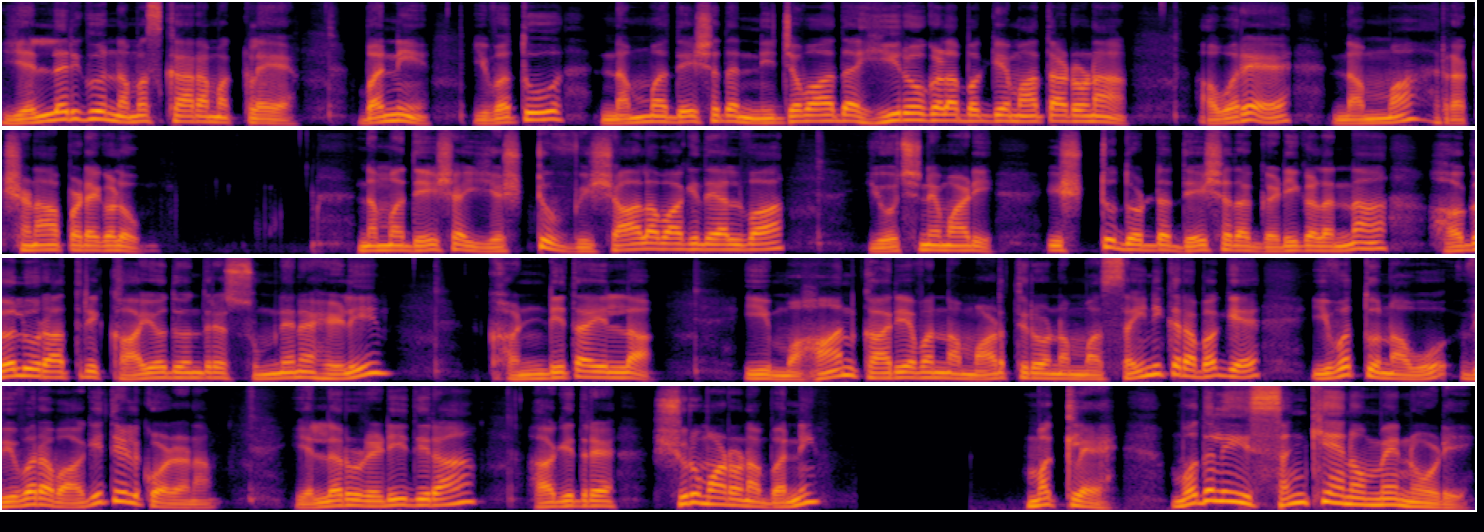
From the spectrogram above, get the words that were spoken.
ಎಲ್ಲರಿಗೂ ನಮಸ್ಕಾರ ಮಕ್ಕಳೇ. ಬನ್ನಿ, ಇವತ್ತು ನಮ್ಮ ದೇಶದ ನಿಜವಾದ ಹೀರೋಗಳ ಬಗ್ಗೆ ಮಾತಾಡೋಣ. ಅವರೇ ನಮ್ಮ ರಕ್ಷಣಾ ಪಡೆಗಳು. ನಮ್ಮ ದೇಶ ಎಷ್ಟು ವಿಶಾಲವಾಗಿದೆ ಅಲ್ವಾ? ಯೋಚನೆ ಮಾಡಿ, ಇಷ್ಟು ದೊಡ್ಡ ದೇಶದ ಗಡಿಗಳನ್ನ ಹಗಲು ರಾತ್ರಿ ಕಾಯೋದು ಅಂದರೆ ಸುಮ್ಮನೆನ ಹೇಳಿ? ಖಂಡಿತ ಇಲ್ಲ. ಈ ಮಹಾನ್ ಕಾರ್ಯವನ್ನ ಮಾಡ್ತಿರೋ ನಮ್ಮ ಸೈನಿಕರ ಬಗ್ಗೆ ಇವತ್ತು ನಾವು ವಿವರವಾಗಿ ತಿಳ್ಕೊಳ್ಳೋಣ. ಎಲ್ಲರೂ ರೆಡಿ ಇದ್ದೀರಾ? ಹಾಗಿದ್ರೆ ಶುರು ಮಾಡೋಣ ಬನ್ನಿ. ಮಕ್ಕಳೇ, ಮೊದಲು ಈ ಸಂಖ್ಯೆನೊಮ್ಮೆ ನೋಡಿ.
